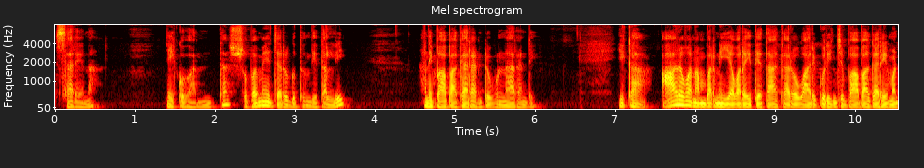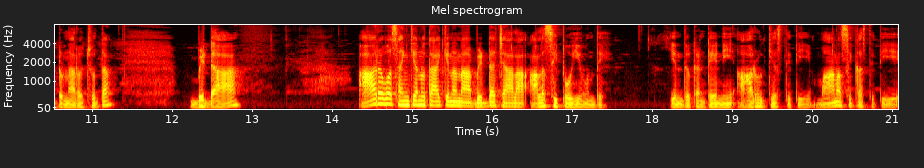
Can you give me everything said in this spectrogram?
సరేనా? నీకు అంతా శుభమే జరుగుతుంది తల్లి. అని బాబాగారు అంటూ ఉన్నారండి. ఇక ఆరవ నంబర్ని ఎవరైతే తాకారో వారి గురించి బాబాగారు ఏమంటున్నారో చూద్దాం. బిడ్డ ఆరవ సంఖ్యను తాకిన నా బిడ్డ చాలా అలసిపోయి ఉంది. ఎందుకంటే నీ ఆరోగ్య స్థితి మానసిక స్థితి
